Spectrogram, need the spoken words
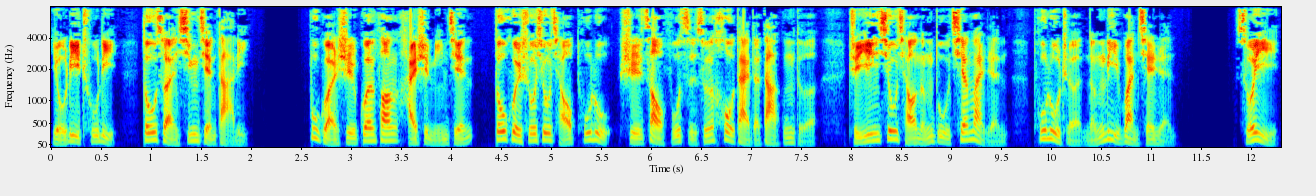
有力出力，都算兴建大利。不管是官方还是民间，都会说修桥铺路是造福子孙后代的大功德。只因修桥能渡千万人，铺路者能力万千人，所以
